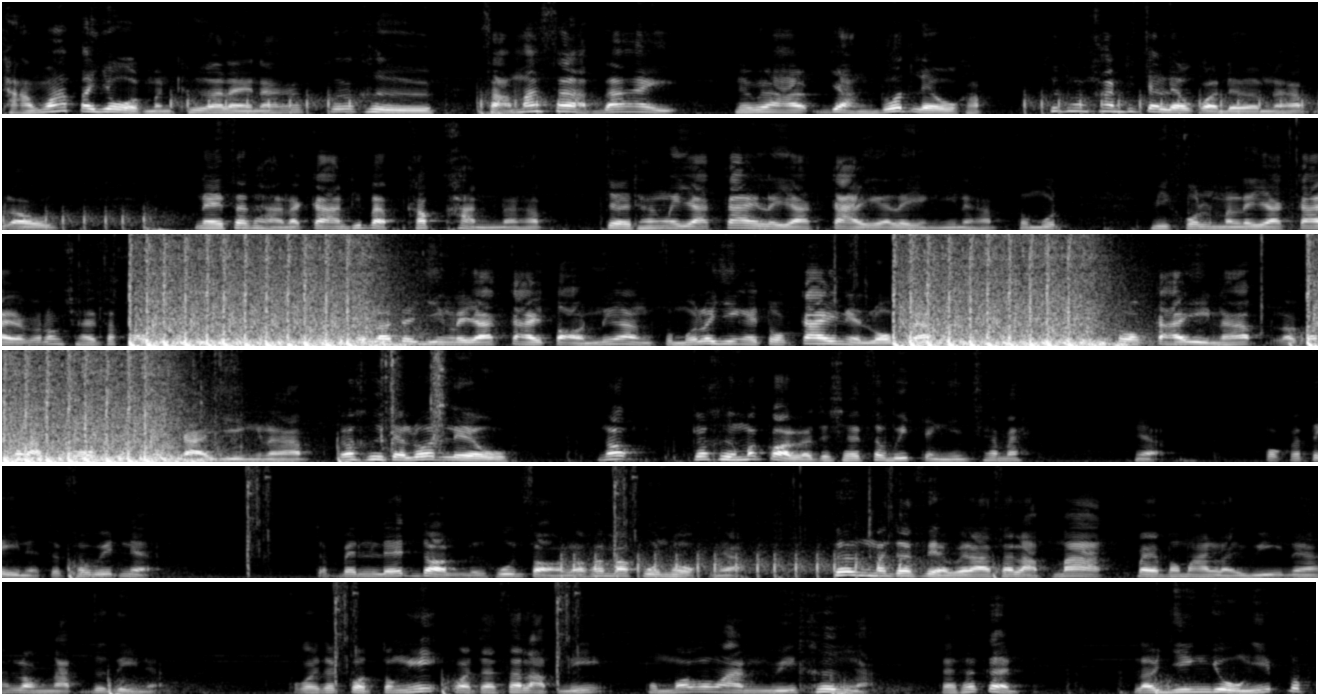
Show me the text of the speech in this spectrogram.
ถามว่าประโยชน์มันคืออะไรนะก็คือสามารถสลับได้ในเวลาอย่างรวดเร็วครับ ขึ้นค่อนข้างที่จะเร็วกว่าเดิมนะครับ เราในสถานการณ์ที่แบบขับขันนะครับ เจอทั้งระยะใกล้ระยะไกลอะไรอย่างนี้นะครับ สมมติมีคนมาระยะใกล้เราก็ต้องใช้สโคปแล้วเราจะยิงระยะไกลต่อเนื่อง สมมติเรายิงไอ้ตัวใกล้เนี่ยล้มแล้ว ตัวไกลอีกนะครับเราก็สลับโขกเป็นตัวไกลยิงนะครับ ก็คือจะรวดเร็วนอกก็คือเมื่อก่อนเราจะใช้สวิตช์อย่างนี้ใช่ไหมเนี่ยปกติเนี่ยจะสวิตช์เนี่ยจะเป็นเลดดอทหรือคูณ 2 แล้วค่อยมาคูณ 6 เนี่ยซึ่งมันจะเสียเวลาสลับมากไปประมาณหลายวินะลองนับดูสิเนี่ยกว่าจะกดตรงนี้กว่าจะสลับนี้ ผมว่าประมาณวิครึ่งอะ่ะ แต่ถ้าเกิดเรายิงอยู่อย่างนี้ปุ๊บ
